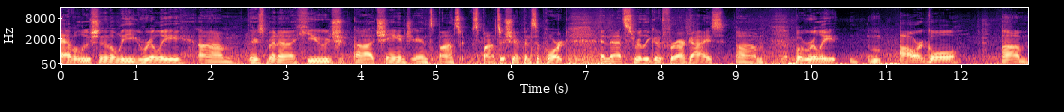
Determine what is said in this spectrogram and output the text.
evolution of the league really um, there's been a huge uh, change in sponsor sponsorship and support and that's really good for our guys um, but really our goal um,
